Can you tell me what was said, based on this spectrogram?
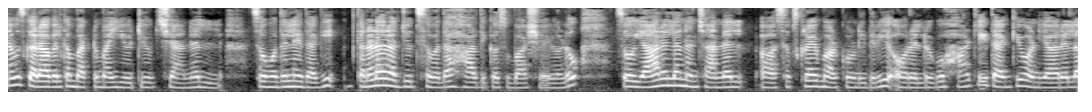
ನಮಸ್ಕಾರ welcome back to my YouTube channel so ಮೊದಲನೇದಾಗಿ, ಕನ್ನಡ ರಾಜ್ಯೋತ್ಸವದ ಹಾರ್ದಿಕ ಶುಭಾಶಯಗಳು. ಸೊ ಯಾರೆಲ್ಲ ನನ್ನ ಚಾನೆಲ್ ಸಬ್ಸ್ಕ್ರೈಬ್ ಮಾಡ್ಕೊಂಡಿದ್ದೀರಿ ಅವರೆಲ್ಲರಿಗೂ ಹಾರ್ಟ್ಲಿ ಥ್ಯಾಂಕ್ ಯು ಆ್ಯಂಡ್ ಯಾರೆಲ್ಲ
